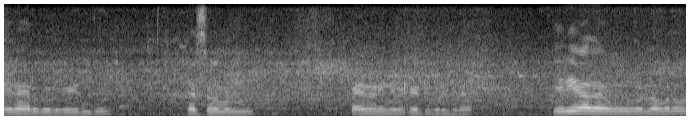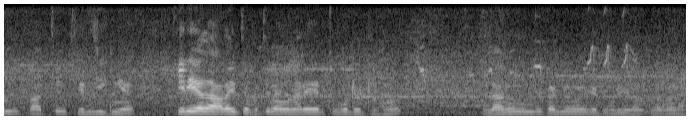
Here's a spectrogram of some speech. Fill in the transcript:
ஐநாயிரம் கோயிலுக்கு இருந்து தரிசனம் பண்ணி பயனடைங்க கேட்டுக் கொடுக்குறேன் தெரியாத ஒவ்வொரு நபரும் வந்து பார்த்து தெரிஞ்சுக்கிங்க. தெரியாத ஆலயத்தை பற்றி நாங்கள் நிறைய எடுத்து போட்டுட்ருக்கோம். எல்லோரும் வந்து கண்டிப்பாக கேட்டுக்கொள்கிறோம் கொடுக்குறோம் பாருங்க.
